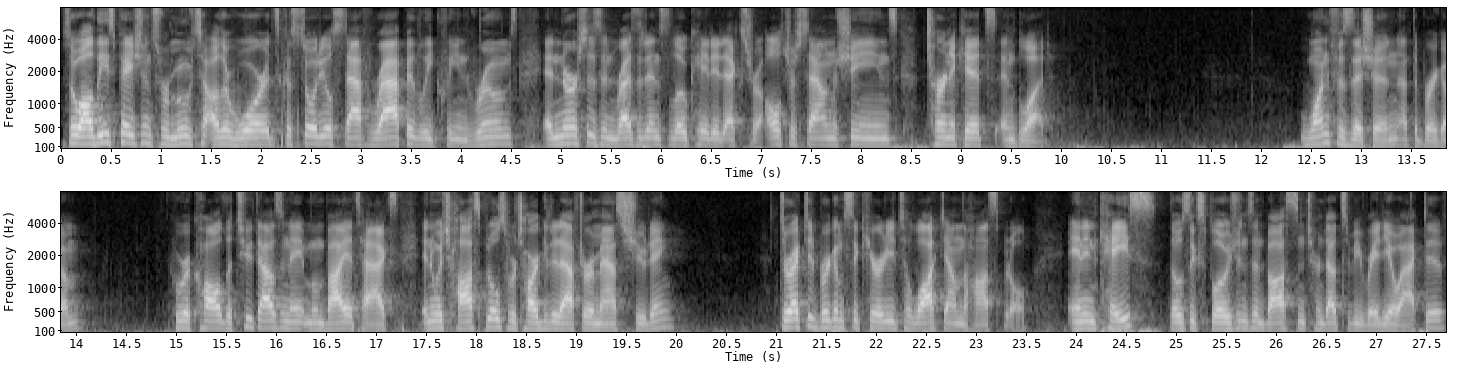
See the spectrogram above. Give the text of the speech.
So while these patients were moved to other wards, custodial staff rapidly cleaned rooms, and nurses and residents located extra ultrasound machines, tourniquets, and blood. One physician at the Brigham who recalled the 2008 Mumbai attacks in which hospitals were targeted after a mass shooting, directed Brigham Security to lock down the hospital. And in case those explosions in Boston turned out to be radioactive,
